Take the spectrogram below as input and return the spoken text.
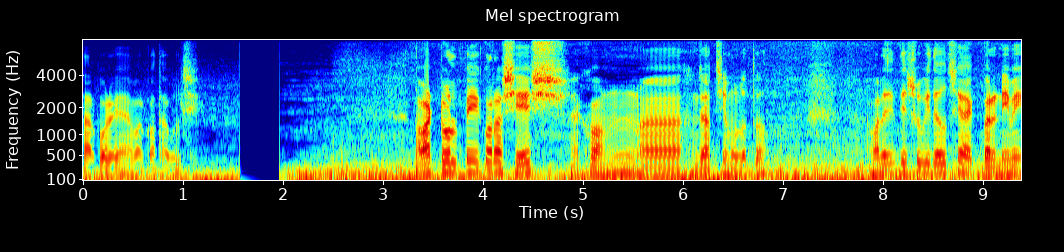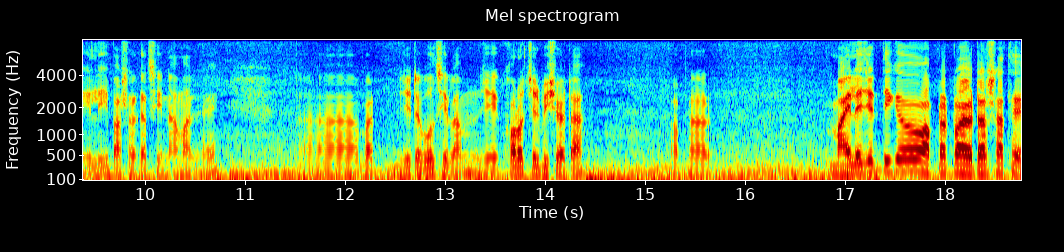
তারপরে আবার কথা বলছি। আমার টোল পে করা শেষ। এখন যাচ্ছি মূলত। আমার এদিকে সুবিধা হচ্ছে একবার নেমে গেলেই বাসার কাছেই নামা যায়। বাট যেটা বলছিলাম যে খরচের বিষয়টা, আপনার মাইলেজের দিকেও আপনার টয়োটার সাথে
